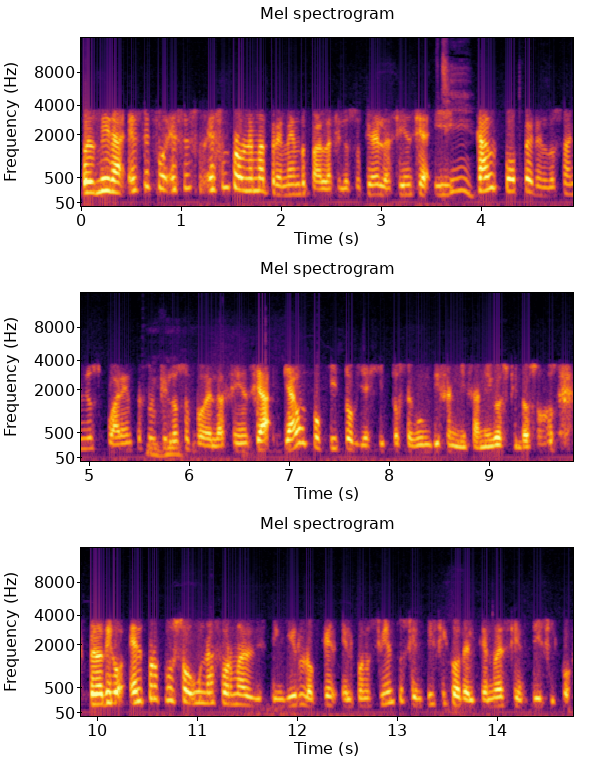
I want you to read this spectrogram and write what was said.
Pues mira, ese, fue, ese es, un problema tremendo para la filosofía de la ciencia y Karl Popper en los años 40 es un filósofo de la ciencia ya un poquito viejito según dicen mis amigos filósofos, pero digo, él propuso una forma de distinguir lo que el conocimiento científico del que no es científico.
